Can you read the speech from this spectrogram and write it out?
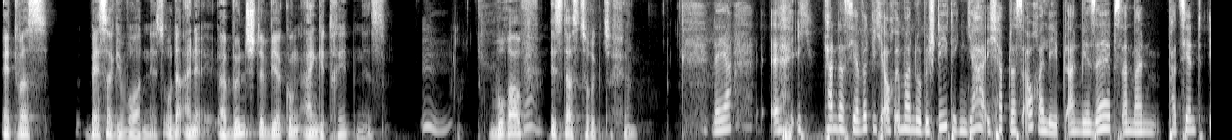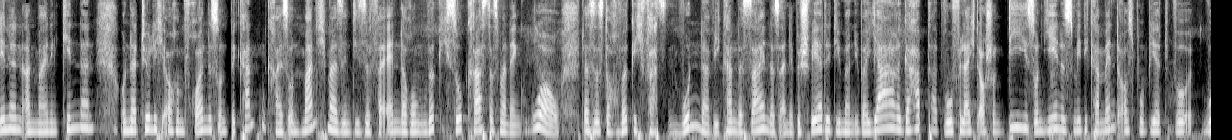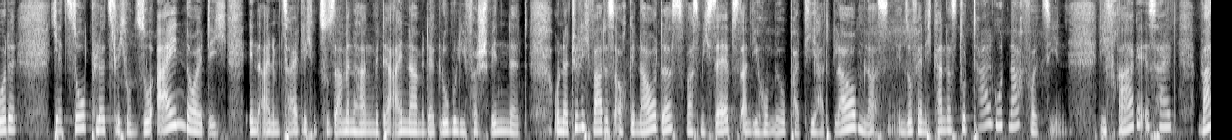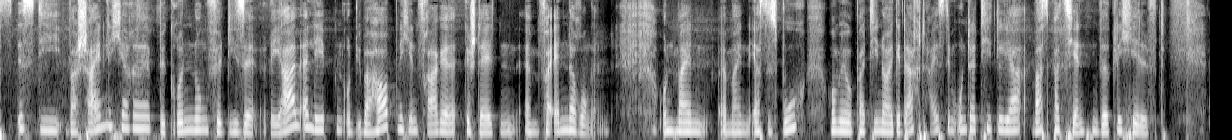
etwas besser geworden ist oder eine erwünschte Wirkung eingetreten ist. Mhm. Worauf ja. ist das zurückzuführen? Naja, äh, ich kann das ja wirklich auch immer nur bestätigen. Ja, ich habe das auch erlebt an mir selbst, an meinen PatientInnen, an meinen Kindern und natürlich auch im Freundes- und Bekanntenkreis. Und manchmal sind diese Veränderungen wirklich so krass, dass man denkt, wow, das ist doch wirklich fast ein Wunder. Wie kann das sein, dass eine Beschwerde, die man über Jahre gehabt hat, wo vielleicht auch schon dies und jenes Medikament ausprobiert wurde, jetzt so plötzlich und so eindeutig in einem zeitlichen Zusammenhang mit der Einnahme der Globuli verschwindet. Und natürlich war das auch genau das, was mich selbst an die Homöopathie Homöopathie hat glauben lassen. Insofern, ich kann das total gut nachvollziehen. Die Frage ist halt, was ist die wahrscheinlichere Begründung für diese real erlebten und überhaupt nicht in Frage gestellten ähm, Veränderungen? Und mein, äh, mein erstes Buch, Homöopathie neu gedacht, heißt im Untertitel ja, was Patienten wirklich hilft.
